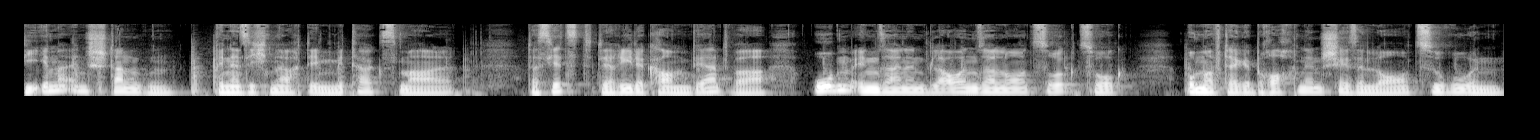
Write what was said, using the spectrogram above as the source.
die immer entstanden, wenn er sich nach dem Mittagsmahl, das jetzt der Rede kaum wert war, oben in seinen blauen Salon zurückzog, um auf der gebrochenen Chaiselon zu ruhen.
